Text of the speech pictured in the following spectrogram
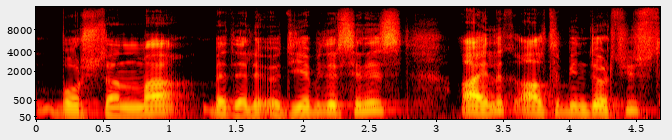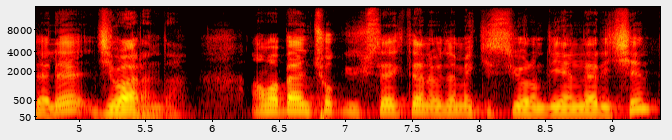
borçlanma bedeli ödeyebilirsiniz. Aylık 6400 TL civarında. Ama ben çok yüksekten ödemek istiyorum diyenler için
